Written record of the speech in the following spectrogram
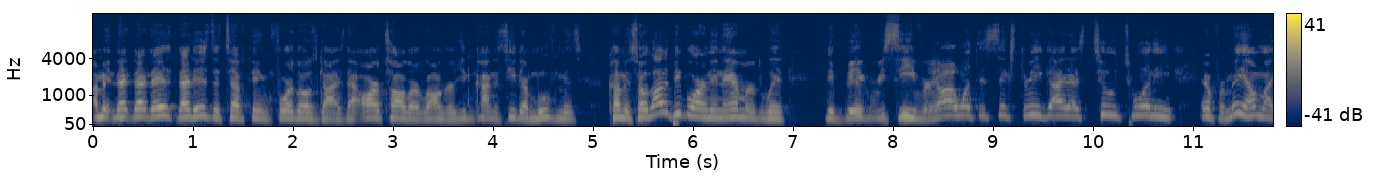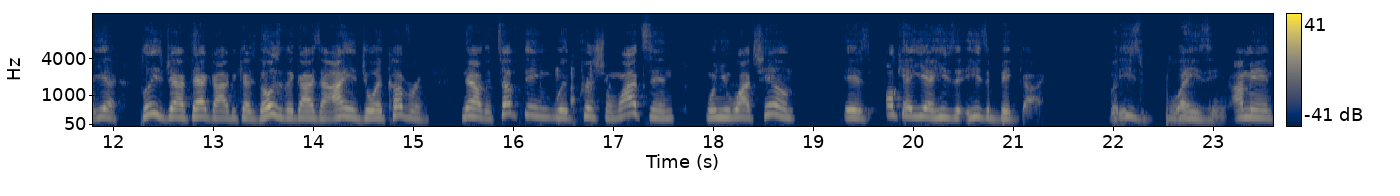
I mean that that is that is the tough thing for those guys that are taller, longer. You can kind of see their movements coming. So a lot of people aren't enamored with the big receiver. Oh, I want the six three guy that's 220. And for me, I'm like, yeah, please draft that guy because those are the guys that I enjoy covering. Now, the tough thing with Christian Watson when you watch him is okay, yeah, he's a, he's a big guy, but he's blazing. I mean,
